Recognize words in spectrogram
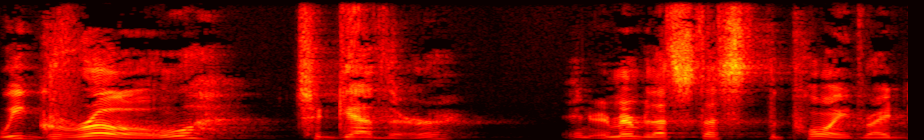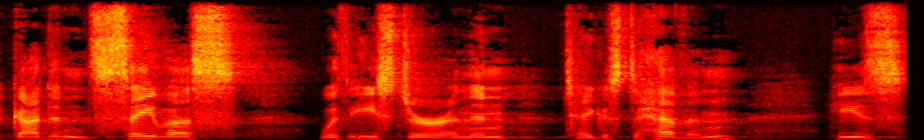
we grow together. And remember, that's, that's the point, right? God didn't save us with Easter and then take us to heaven. He's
